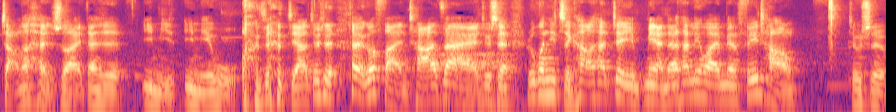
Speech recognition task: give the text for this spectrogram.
长得很帅，但是一米一米五，这这样就是他有个反差在，就是如果你只看到他这一面，但是他另外一面非常就是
